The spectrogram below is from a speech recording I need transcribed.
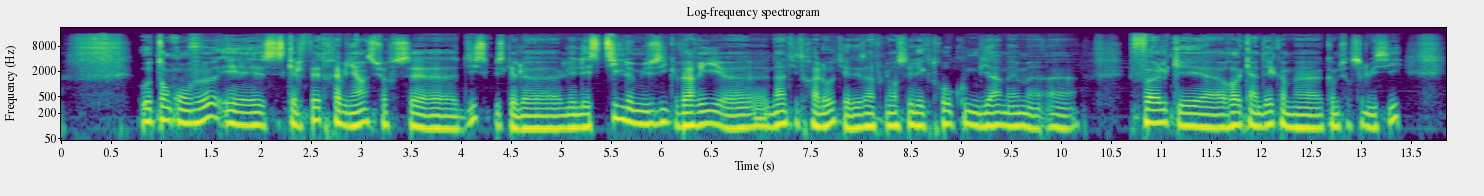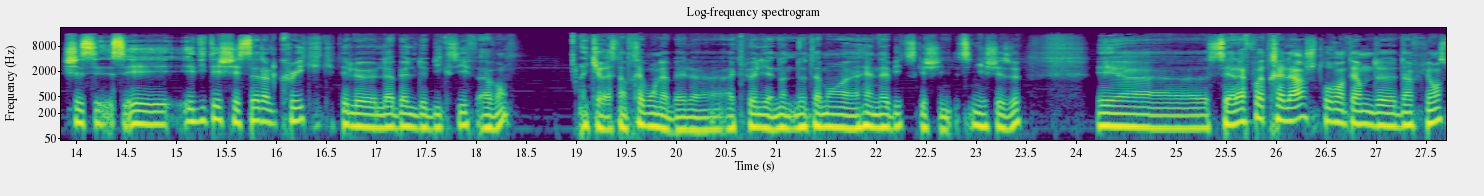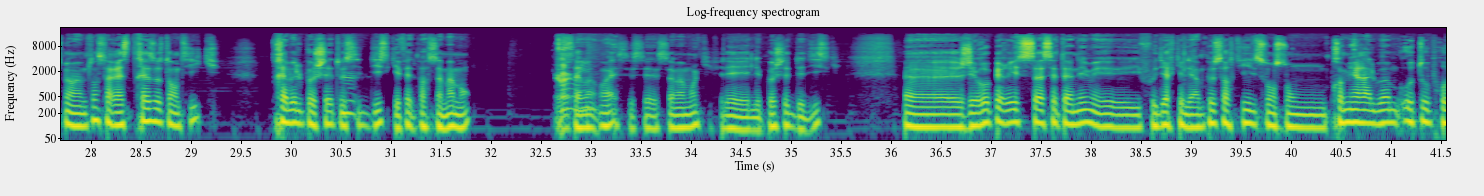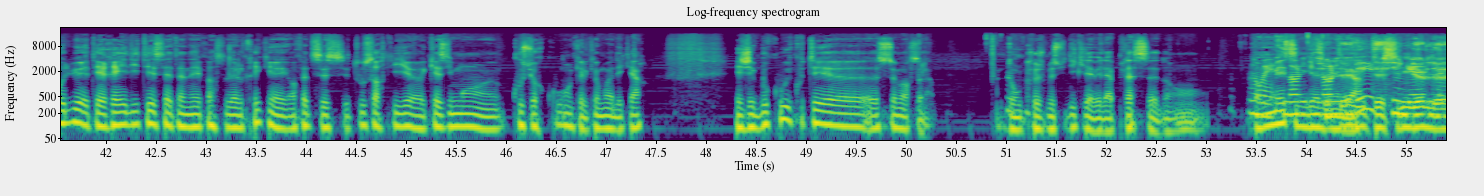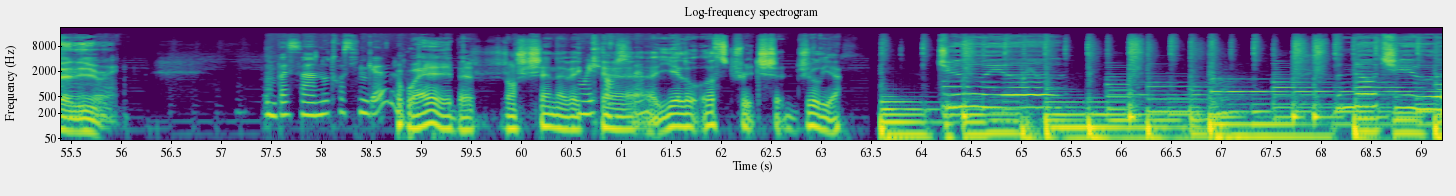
autant qu'on veut et c'est ce qu'elle fait très bien sur ce disque puisque les, les styles de musique varient d'un titre à l'autre. Il y a des influences électro, cumbia même. Folk et euh, rock indé comme euh, comme sur celui-ci. C'est édité chez Saddle Creek qui était le label de Big Thief avant et qui reste un très bon label euh, actuel. Il y a no- notamment euh, Hand Habits qui est signé chez eux. Et c'est à la fois très large, je trouve, en termes d'influence, mais en même temps, ça reste très authentique. Très belle pochette aussi de disque qui est faite par sa maman. Ah Sa oui. ma- ouais, c'est- c'est sa maman qui fait les, les pochettes de disques. Euh, J'ai repéré ça cette année, mais il faut dire qu'elle est un peu sortie. Son, son premier album autoproduit a été réédité cette année par Saddle Creek et en fait c'est- c'est tout sorti euh, quasiment euh, coup sur coup en quelques mois d'écart. Et j'ai beaucoup écouté euh, ce morceau-là. Donc je me suis dit qu'il avait la place dans, dans Ouais, mes dans les- singles. C'était un de tes singles de l'année, ouais. ouais. On passe à un autre single? Ouais, et ben, j'enchaîne avec Oui, euh, Yellow Ostrich Julia. Julia, you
